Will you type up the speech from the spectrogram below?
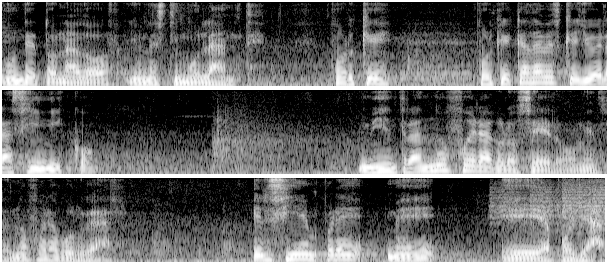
un detonador y un estimulante. ¿Por qué? Porque cada vez que yo era cínico, mientras no fuera grosero, mientras no fuera vulgar, él siempre me eh, apoyaba.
